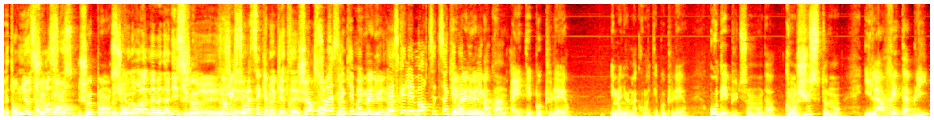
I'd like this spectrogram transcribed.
Mais tant mieux, ça je me rassure. Pense, je pense. Le jour où on aura la même analyse, c'est que. Non, mais sur la 5 République. Sur la 5 République. Est-ce qu'elle est morte, cette 5 République ou pas a été populaire. Emmanuel Macron a été populaire au début de son mandat, quand justement il a rétabli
